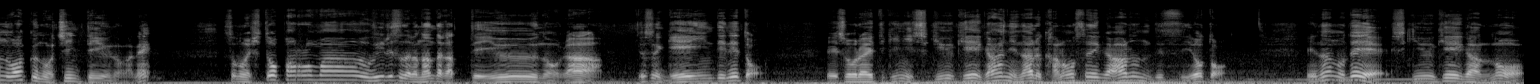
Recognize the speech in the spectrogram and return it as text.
ん枠のチンっていうのがね、そのヒトパロマウイルスだかなんだかっていうのが、要するに原因でねと、え、将来的に子宮頸がんになる可能性があるんですよと。えなので、子宮頸がんの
